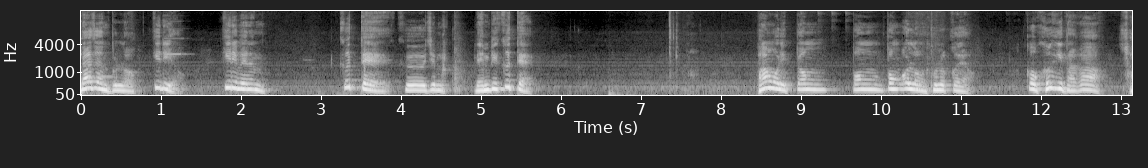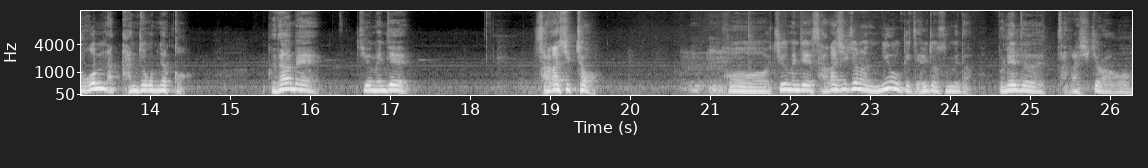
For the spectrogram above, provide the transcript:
낮은 불로 끓여요. 끓이면은 끝에 그 지금 냄비 끝에 방울이 뿅뿅뿅 올라오면 불을 꺼요. 그 거기다가 소금 간 조금 넣고 그 다음에 지금 이제 사과식초 어, 지금 이제 사과식초는 미국이 제일 좋습니다. 블렌드 사과식초라고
